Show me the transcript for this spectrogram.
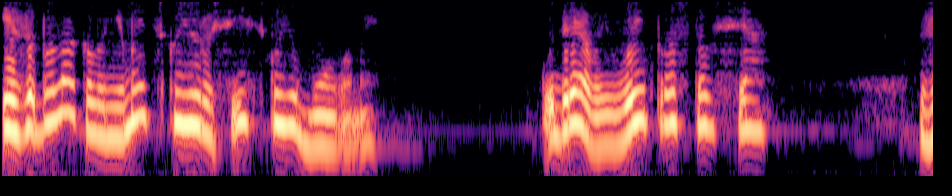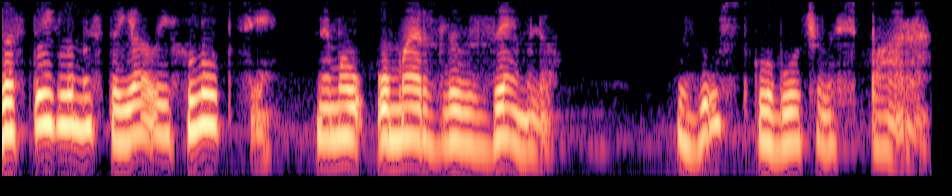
і забалакало німецькою російською мовами. Кудрявий випростався, застиглими стояли й хлопці, немов умерзли в землю. З уст клубочилась пара.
